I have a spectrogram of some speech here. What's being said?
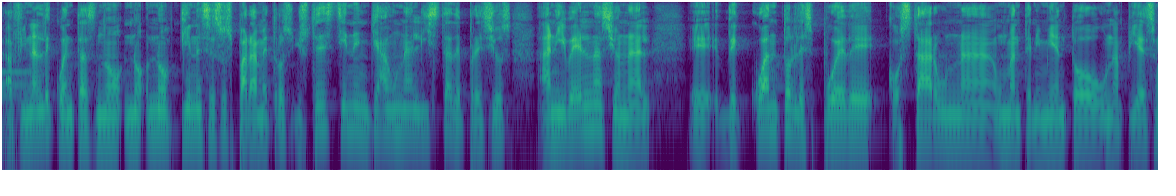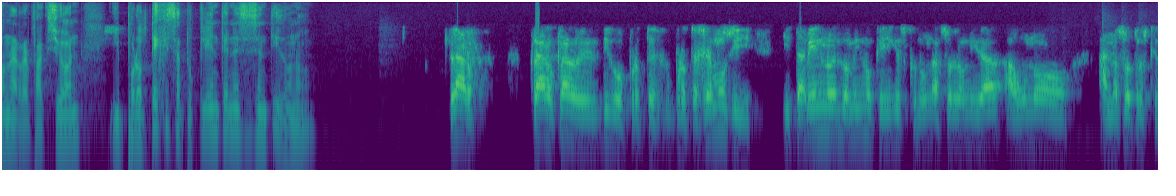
A final de cuentas no, no, no tienes esos parámetros y ustedes tienen ya una lista de precios a nivel nacional eh, de cuánto les puede costar una, un mantenimiento, una pieza, una refacción y proteges a tu cliente en ese sentido, ¿no? Claro, claro, claro, eh, digo, protegemos y, y también no es lo mismo que llegues con una sola unidad a uno, a nosotros que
